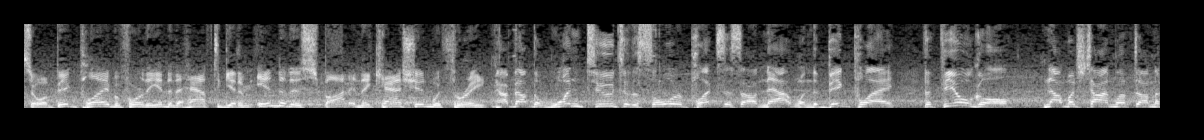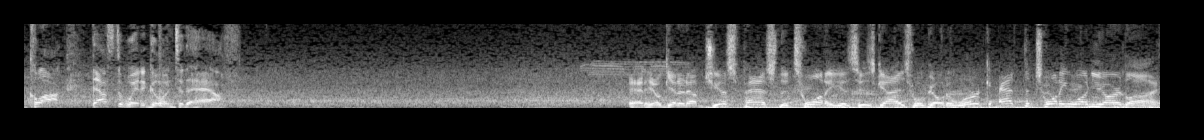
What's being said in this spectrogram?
So a big play before the end of the half to get him into this spot, and they cash in with three. How about the one-two to the solar plexus on that one? The big play, the field goal, not much time left on the clock. That's the way to go into the half. And he'll get it up just past the 20 as his guys will go to work at the 21-yard line.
